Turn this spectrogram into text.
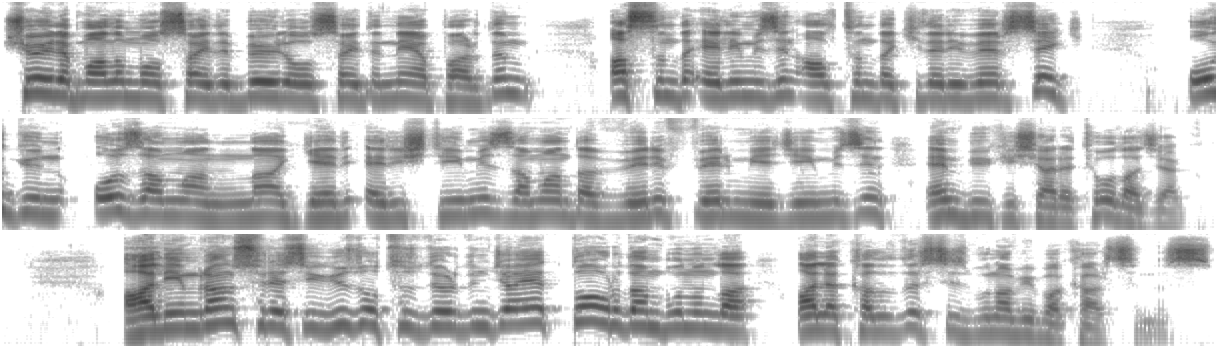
şöyle malım olsaydı böyle olsaydı ne yapardım? Aslında elimizin altındakileri versek o gün o zamanla eriştiğimiz zaman da verip vermeyeceğimizin en büyük işareti olacak. Ali İmran suresi 134. ayet doğrudan bununla alakalıdır siz buna bir bakarsınız.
